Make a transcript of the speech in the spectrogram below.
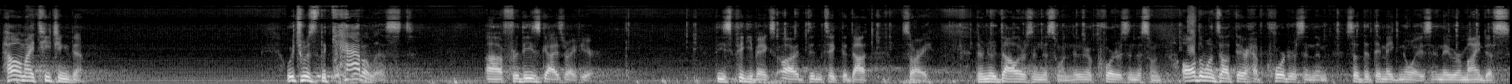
How am I teaching them? Which was the catalyst uh, for these guys right here. These piggy banks. Oh, I didn't take the dot. Sorry. There are no dollars in this one. There are no quarters in this one. All the ones out there have quarters in them so that they make noise and they remind us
